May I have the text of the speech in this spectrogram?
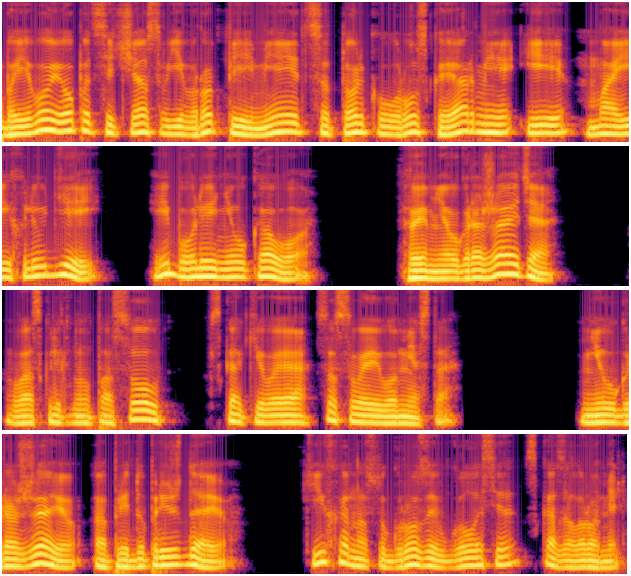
Боевой опыт сейчас в Европе имеется только у русской армии и моих людей, и более ни у кого. «Вы мне угрожаете?» — воскликнул посол, вскакивая со своего места. «Не угрожаю, а предупреждаю», — тихо, но с угрозой в голосе сказал Ромель.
